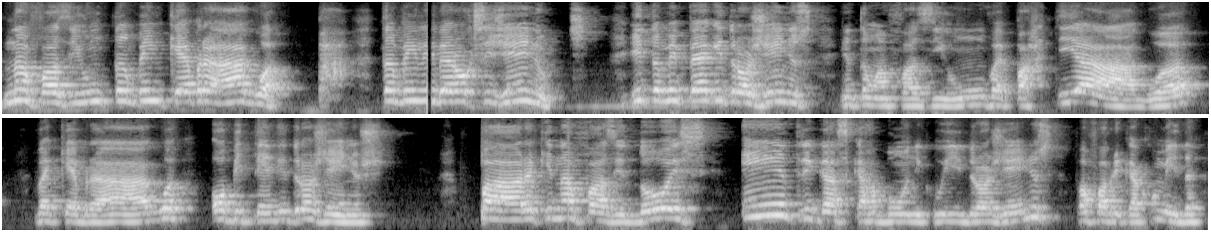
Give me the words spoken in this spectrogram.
Na fase 1 também quebra água, pá, também libera oxigênio e também pega hidrogênios. Então, a fase 1 vai partir a água, vai quebrar a água, obtendo hidrogênios para que na fase 2 entre gás carbônico e hidrogênios para fabricar comida.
